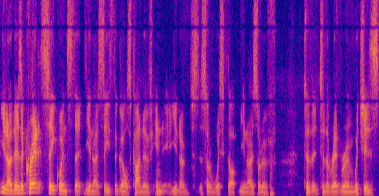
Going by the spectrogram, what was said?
you know there's a credit sequence that you know sees the girls kind of in you know sort of whisked up you know sort of to the to the red room, which is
